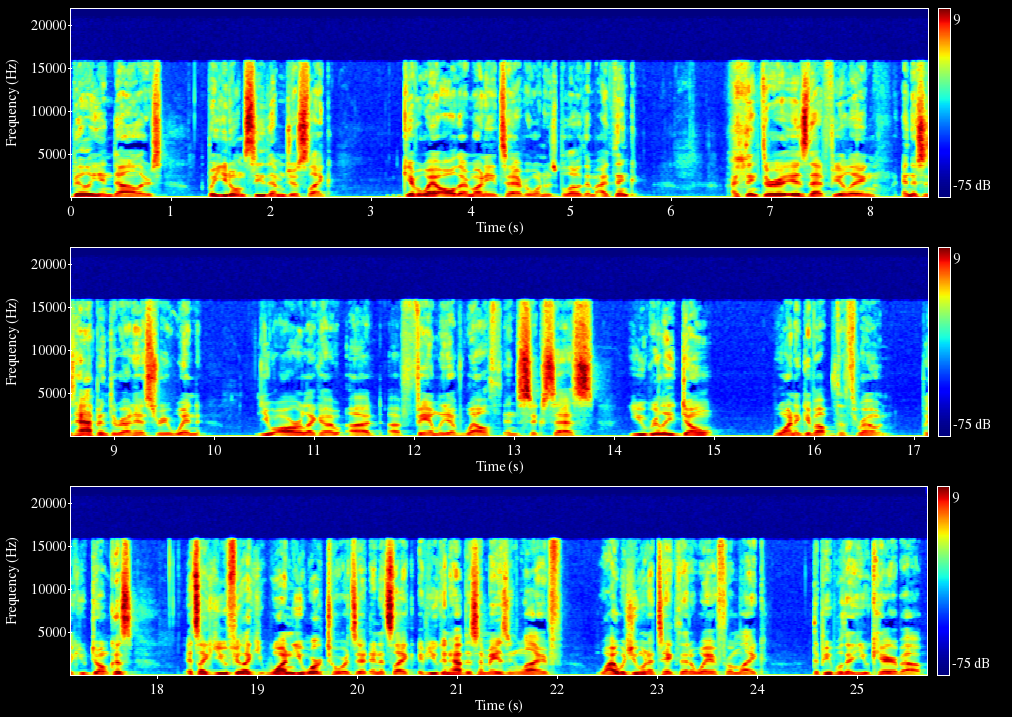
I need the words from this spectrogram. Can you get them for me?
billion. But you don't see them just like give away all their money to everyone who's below them. I think, I think there is that feeling, and this has happened throughout history, when you are like a, a, a family of wealth and success, you really don't want to give up the throne. Like you don't, because it's like you feel like one, you work towards it, and it's like if you can have this amazing life, why would you want to take that away from like the people that you care about?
